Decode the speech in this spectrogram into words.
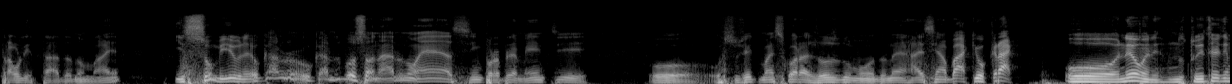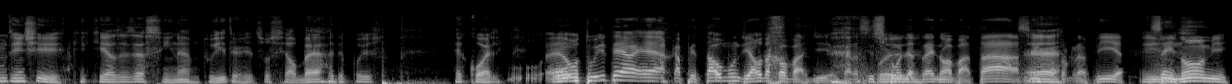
traulitada no Maia e sumiu, né? O Carlos, o Carlos Bolsonaro não é assim propriamente o, o sujeito mais corajoso do mundo, né? Raíssen Abac, o craque. O Neumann, no Twitter tem muita gente que, que, às vezes é assim, né? Twitter, rede social berra e depois recolhe. O, é, o... o Twitter é, a capital mundial da covardia. O cara se esconde é. atrás de um avatar, sem é. fotografia, Isso. sem nome,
